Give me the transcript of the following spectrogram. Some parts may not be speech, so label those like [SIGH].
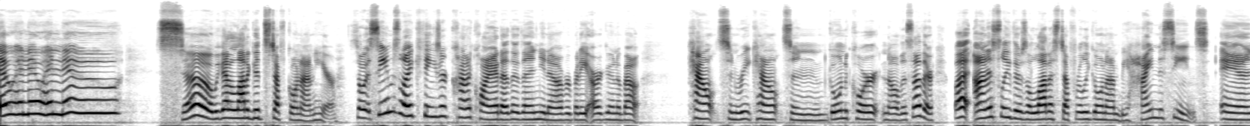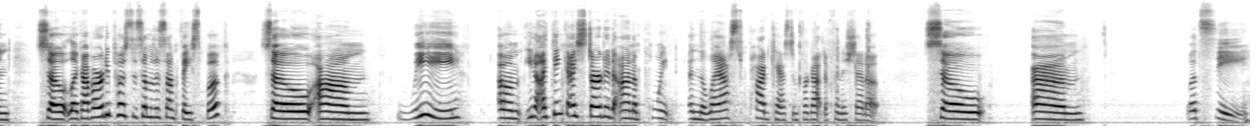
Hello, hello, hello. So, we got a lot of good stuff going on here. So, it seems like things are kind of quiet, other than, you know, everybody arguing about counts and recounts and going to court and all this other. But honestly, there's a lot of stuff really going on behind the scenes. And so, like, I've already posted some of this on Facebook. So, um, we, um, you know, I think I started on a point in the last podcast and forgot to finish that up. So, um, let's see.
